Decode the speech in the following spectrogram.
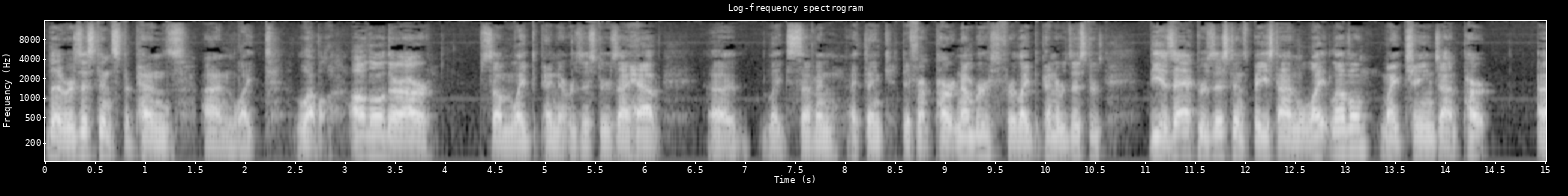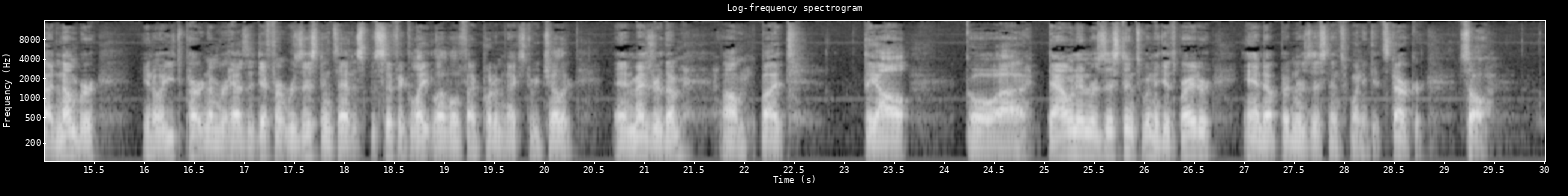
the resistance depends on light level. Although there are some light dependent resistors, I have uh, like seven, I think, different part numbers for light dependent resistors. The exact resistance based on light level might change on part uh, number. You know, each part number has a different resistance at a specific light level if I put them next to each other and measure them. Um, but they all go uh, down in resistance when it gets brighter and up in resistance when it gets darker. So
